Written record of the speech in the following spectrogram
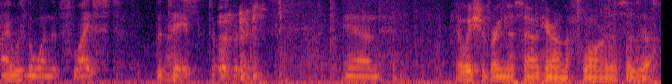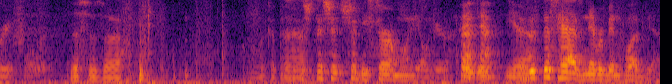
I was the one that sliced the tape to open it. And Yeah, we should bring this out here on the floor. This is a. that's straightforward. This is a. Look at This, that. is, this should, should be ceremonial here. It- it- yeah. Because this, this has never been plugged in.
